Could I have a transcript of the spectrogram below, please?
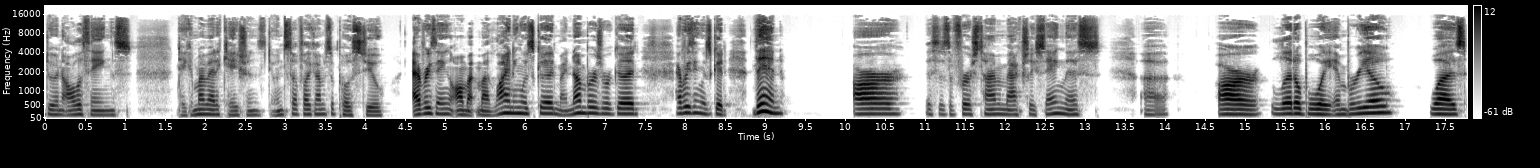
doing all the things taking my medications doing stuff like i'm supposed to. Everything all my, my lining was good my numbers were good everything was good. Then our this is the first time I'm actually saying this. Uh, our little boy embryo was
